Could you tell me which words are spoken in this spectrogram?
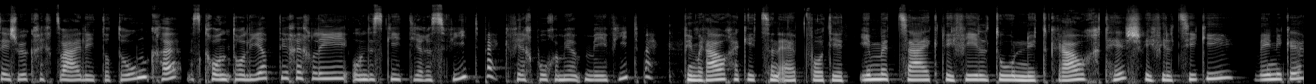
hast wirklich zwei Liter getrunken. Es kontrolliert dich ein bisschen und es gibt dir ein Feedback. Vielleicht brauchen wir mehr Feedback. Beim Rauchen gibt es eine App, die dir immer zeigt, wie viel du nicht geraucht hast, wie viel Ziege weniger.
